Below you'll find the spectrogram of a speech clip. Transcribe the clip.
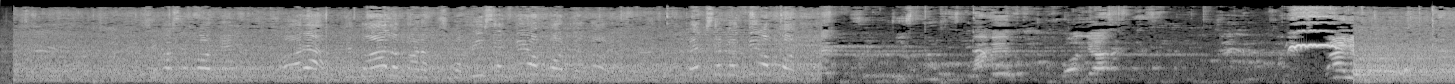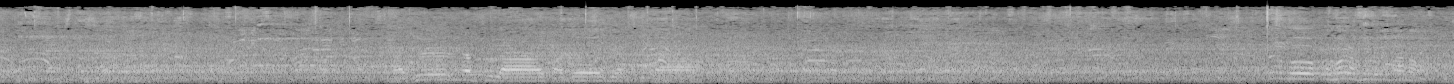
Σήκωσε πόδι. Ωραία. Και το άλλο τώρα χρησιμοποιήστε δύο πόδια τώρα. Παίξτε με δύο πόδια. 끝납시다. 가보지 합시다. Vamos con Juan, aquí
